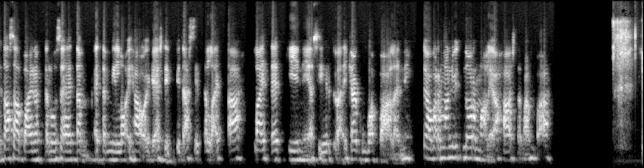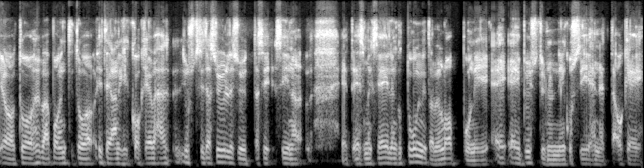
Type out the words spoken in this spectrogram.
se tasapainottelu se, että, että milloin ihan oikeasti pitäisi sitten laittaa laitteet kiinni ja siirtyä ikään kuin vapaalle, niin se on varmaan nyt normaalia haastavampaa. Joo, tuo hyvä pointti. Tuo itse ainakin kokee vähän just sitä syyllisyyttä siinä, että esimerkiksi eilen kun tunnit oli loppu, niin ei, ei pystynyt niin kuin siihen, että okei,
